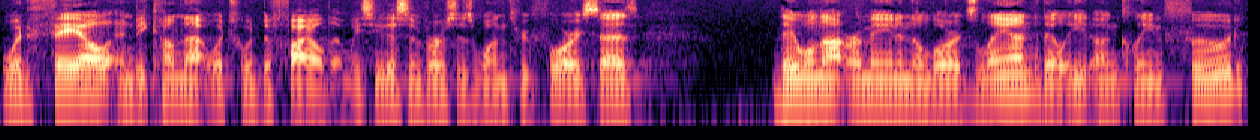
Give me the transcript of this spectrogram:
would fail and become that which would defile them. We see this in verses 1 through 4. He says, They will not remain in the Lord's land, they'll eat unclean food.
